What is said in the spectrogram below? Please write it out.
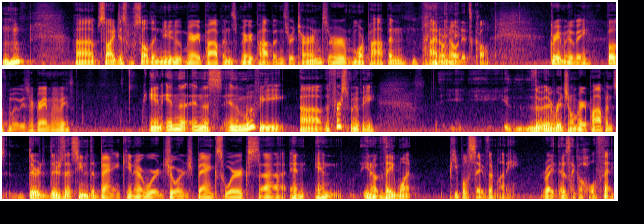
Mm-hmm. Um, so I just saw the new Mary Poppins, Mary Poppins Returns, or More Poppin. I don't know what it's called. Great movie. Both movies are great movies. And in the in this in the movie, uh, the first movie, the, the original Mary Poppins, there, there's that scene at the bank, you know, where George Banks works, uh, and and you know they want people to save their money, right? That's like a whole thing.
